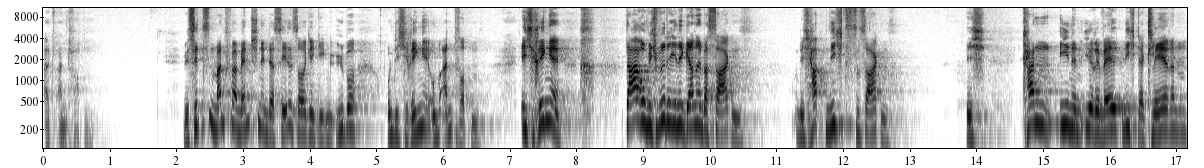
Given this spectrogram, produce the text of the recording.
als Antworten. Wir sitzen manchmal Menschen in der Seelsorge gegenüber und ich ringe um Antworten. Ich ringe darum, ich würde Ihnen gerne was sagen. Und ich habe nichts zu sagen. Ich kann Ihnen Ihre Welt nicht erklären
